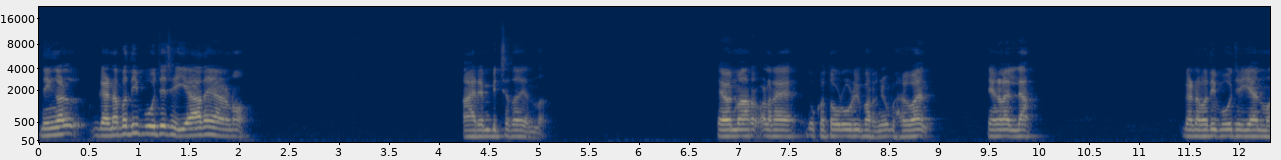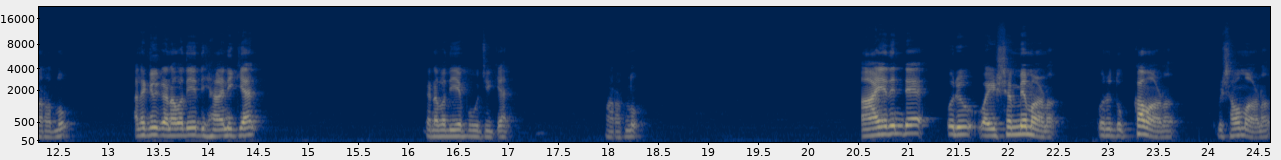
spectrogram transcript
നിങ്ങൾ ഗണപതി പൂജ ചെയ്യാതെയാണോ ആരംഭിച്ചത് എന്ന്? ദേവന്മാർ വളരെ ദുഃഖത്തോടുകൂടി പറഞ്ഞു ഭഗവാൻ ഞങ്ങളെല്ലാം ഗണപതി പൂജ ചെയ്യാൻ മറന്നു. അല്ലെങ്കിൽ ഗണപതിയെ ധ്യാനിക്കാൻ ഗണപതിയെ പൂജിക്കാൻ മറന്നു. ആയതിന്റെ ഒരു വൈഷമ്യമാണ് ഒരു ദുഃഖമാണ് വിഷമമാണ്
